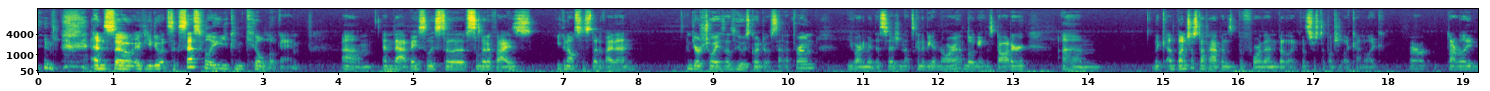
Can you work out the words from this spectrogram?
and so if you do it successfully, you can kill Loghain. Um, and that basically solidifies. You can also solidify then your choice as who's going to ascend the throne. You've already made the decision. That's going to be Anora, Loghain's daughter. Um, like a bunch of stuff happens before then, but like it's just a bunch of like kind of like, er, not really.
